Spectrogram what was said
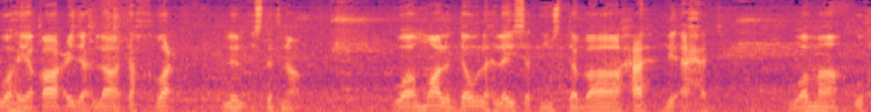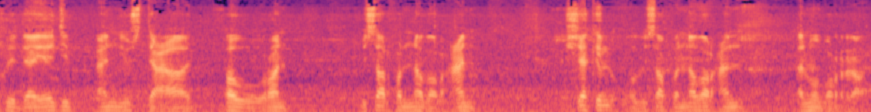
وهي قاعدة لا تخضع للاستثناء وأموال الدولة ليست مستباحة لأحد وما أخذ يجب أن يستعاد فورا بصرف النظر عن الشكل وبصرف النظر عن المبررات.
